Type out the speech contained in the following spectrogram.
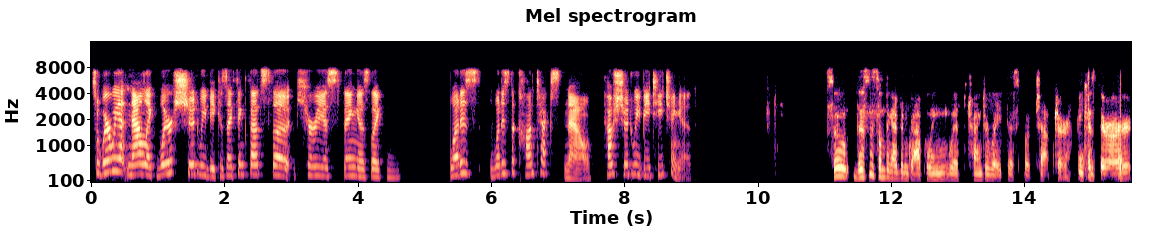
so where are we at now? Like where should we be? Because i think that's the curious thing is like what is what is the context now? How should we be teaching it so this is something i've been grappling with trying to write this book chapter because there are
